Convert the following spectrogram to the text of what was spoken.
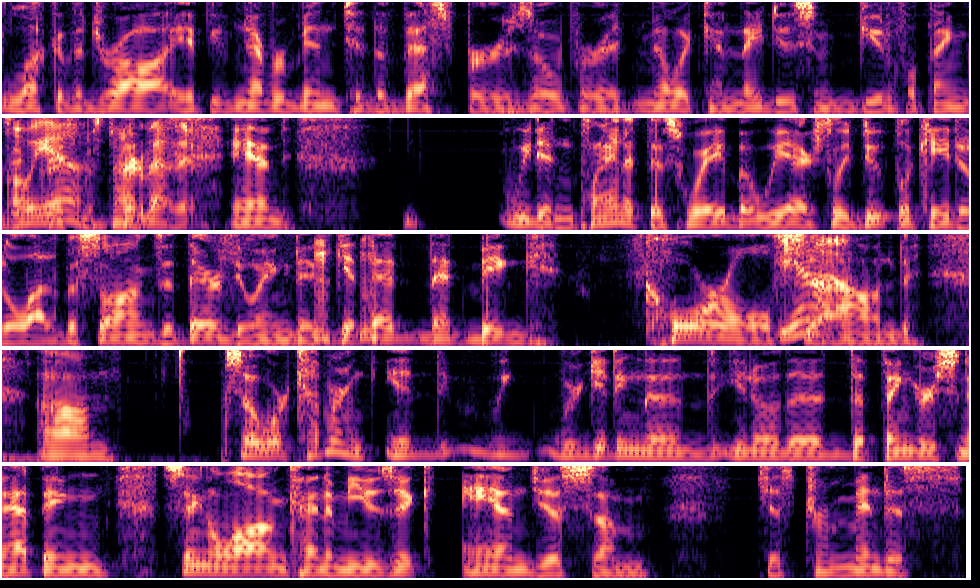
luck of the draw. If you've never been to the Vespers over at Millikin, they do some beautiful things at oh, yeah. Christmas time. Heard about it. And we didn't plan it this way, but we actually duplicated a lot of the songs that they're doing to get that, that big choral yeah. sound. Um, so we're covering we we're getting the, you know the the finger snapping sing along kind of music and just some just tremendous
